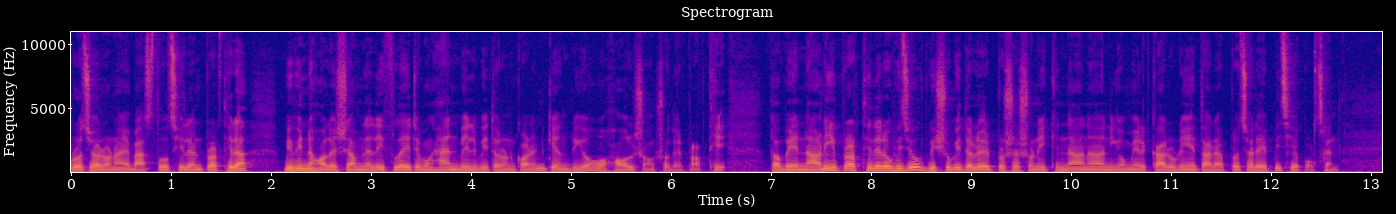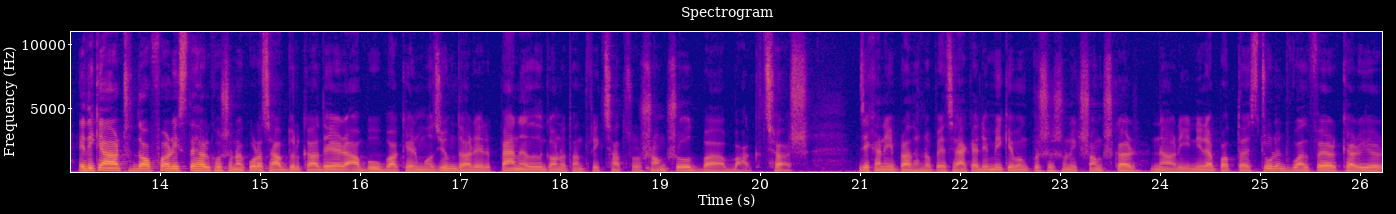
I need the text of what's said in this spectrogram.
প্রচারণায় ব্যস্ত ছিলেন প্রার্থীরা। বিভিন্ন হলের সামনে লিফলেট এবং হ্যান্ডবিল বিতরণ করেন কেন্দ্রীয় হল সংসদের প্রার্থী। তবে নারী প্রার্থীদের অভিযোগ, বিশ্ববিদ্যালয়ের প্রশাসনিক নানা নিয়মের কারণে তারা প্রচারে পিছিয়ে পড়ছেন। এদিকে আট দফার ইস্তেহার ঘোষণা করেছে আব্দুল কাদের, আবু বাকের মজুমদারের প্যানেল গণতান্ত্রিক ছাত্র সংসদ বা বাগছাস। যেখানে প্রাধান্য পেয়েছে একাডেমিক এবং প্রশাসনিক সংস্কার, নারী নিরাপত্তা স্টুডেন্ট ওয়েলফেয়ার ক্যারিয়ার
